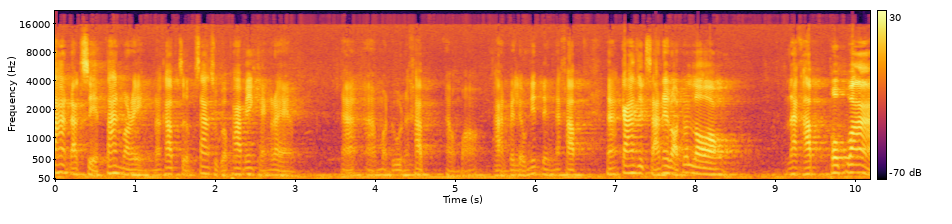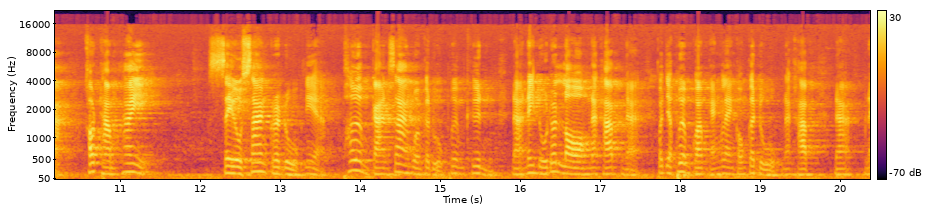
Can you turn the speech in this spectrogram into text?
ต้านอักเสบต้านมะเร็งนะครับเสริมสร้างสุขภาพให้แข็งแรงนะมาดูนะครับเอาหมอผ่านไปเร็วนิดนึงนะครับนะการศึกษาในหลอดทดลองนะครับ พบว่าเขาทำให้เซลล์สร้างกระดูกเนี่ยเพิ่มการสร้างมวลกระดูกเพิ่มขึ้นนะในหนูทดลองนะครับนะ ก็จะเพิ่มความแข็งแรงของกระดูกนะครับนะใน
